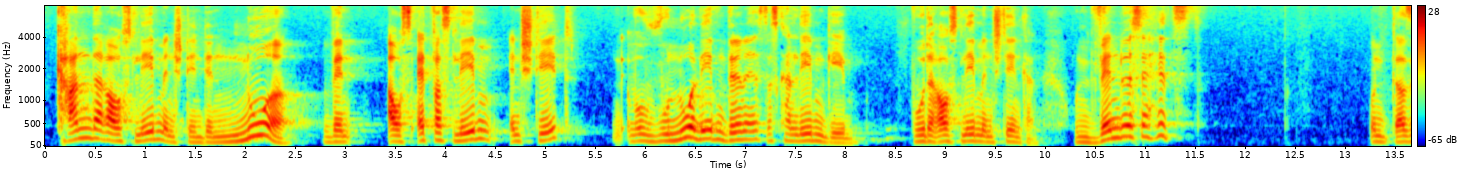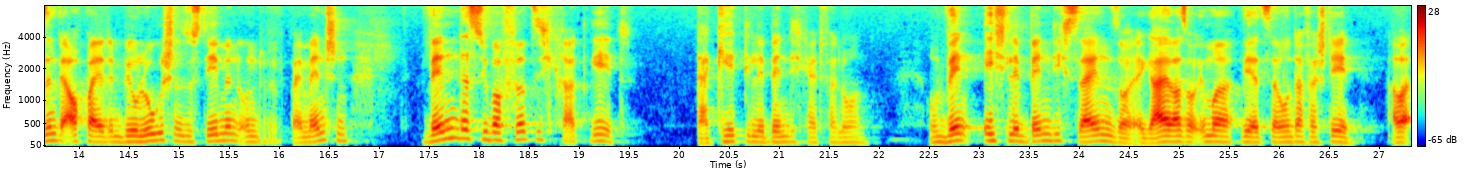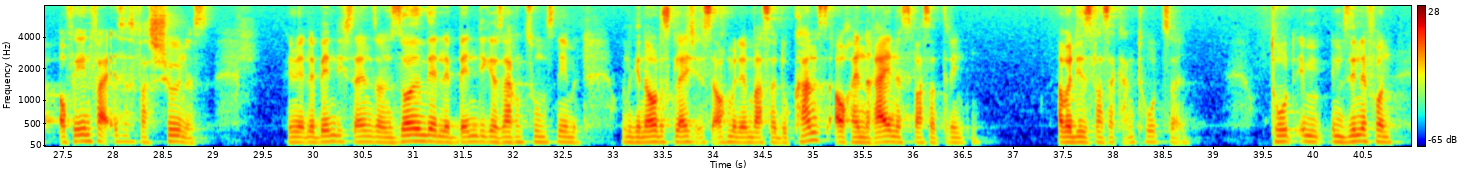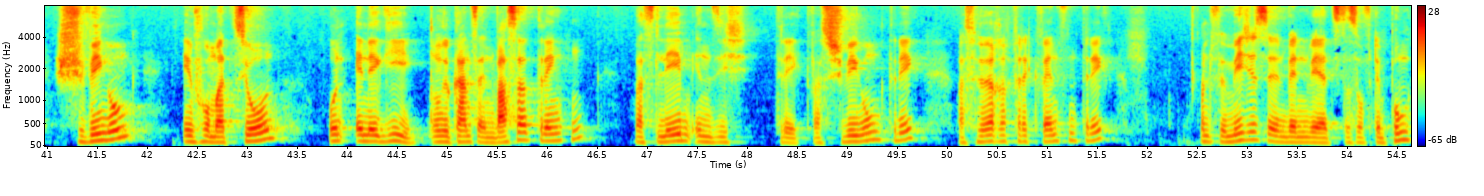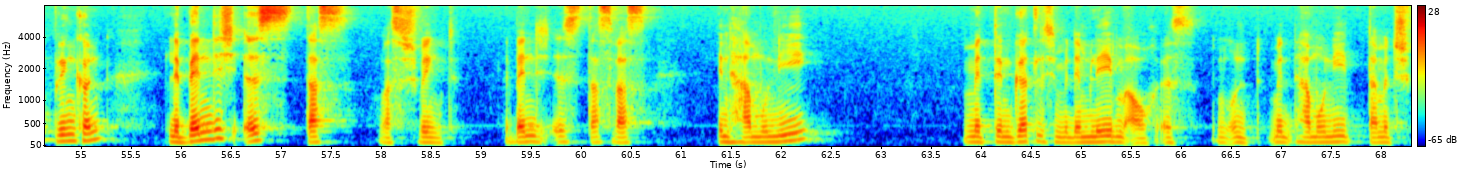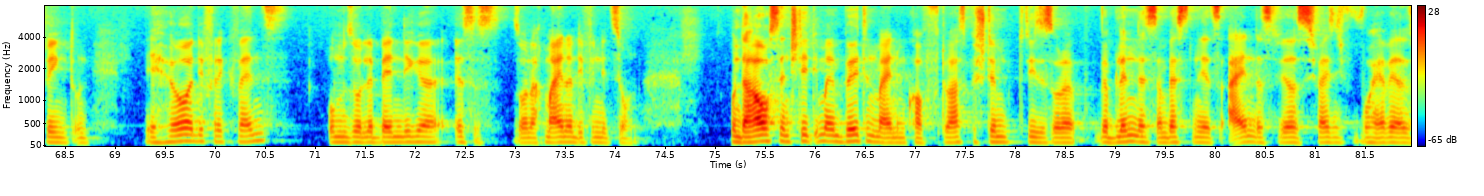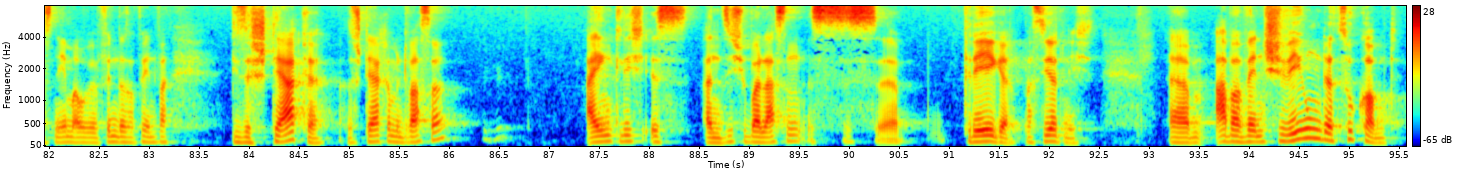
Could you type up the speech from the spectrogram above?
kann daraus Leben entstehen. Denn nur wenn aus etwas Leben entsteht, wo, wo nur Leben drin ist, das kann Leben geben, wo daraus Leben entstehen kann. Und wenn du es erhitzt, und da sind wir auch bei den biologischen Systemen und bei Menschen, wenn das über 40 Grad geht, da geht die Lebendigkeit verloren. Und wenn ich lebendig sein soll, egal was auch immer wir jetzt darunter verstehen, aber auf jeden Fall ist es was Schönes. Wenn wir lebendig sein sollen, sollen wir lebendige Sachen zu uns nehmen. Und genau das Gleiche ist auch mit dem Wasser. Du kannst auch ein reines Wasser trinken. Aber dieses Wasser kann tot sein. Tot im, im Sinne von Schwingung, Information und Energie. Und du kannst ein Wasser trinken, was Leben in sich trägt, was Schwingung trägt, was höhere Frequenzen trägt. Und für mich ist, wenn wir jetzt das auf den Punkt bringen können, lebendig ist das, was schwingt. Lebendig ist das, was in Harmonie mit dem Göttlichen, mit dem Leben auch ist und mit Harmonie damit schwingt. Und je höher die Frequenz, umso lebendiger ist es, so nach meiner Definition. Und daraus entsteht immer ein Bild in meinem Kopf. Du hast bestimmt dieses, oder wir blenden das am besten jetzt ein, dass wir es, ich weiß nicht, woher wir das nehmen, aber wir finden das auf jeden Fall. Diese Stärke, also Stärke mit Wasser, eigentlich ist an sich überlassen, es ist äh, träge, passiert nicht. Ähm, aber wenn Schwingung dazu kommt,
